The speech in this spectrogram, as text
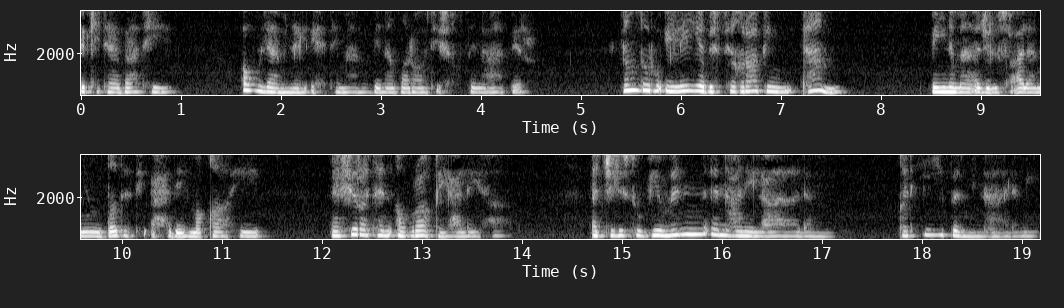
فكتاباتي أولى من الاهتمام بنظرات شخص عابر. ينظر إلي باستغراب تام بينما أجلس على منضدة أحد المقاهي ناشرة أوراقي عليها. أجلس بمنأ عن العالم قريبا من عالمي.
